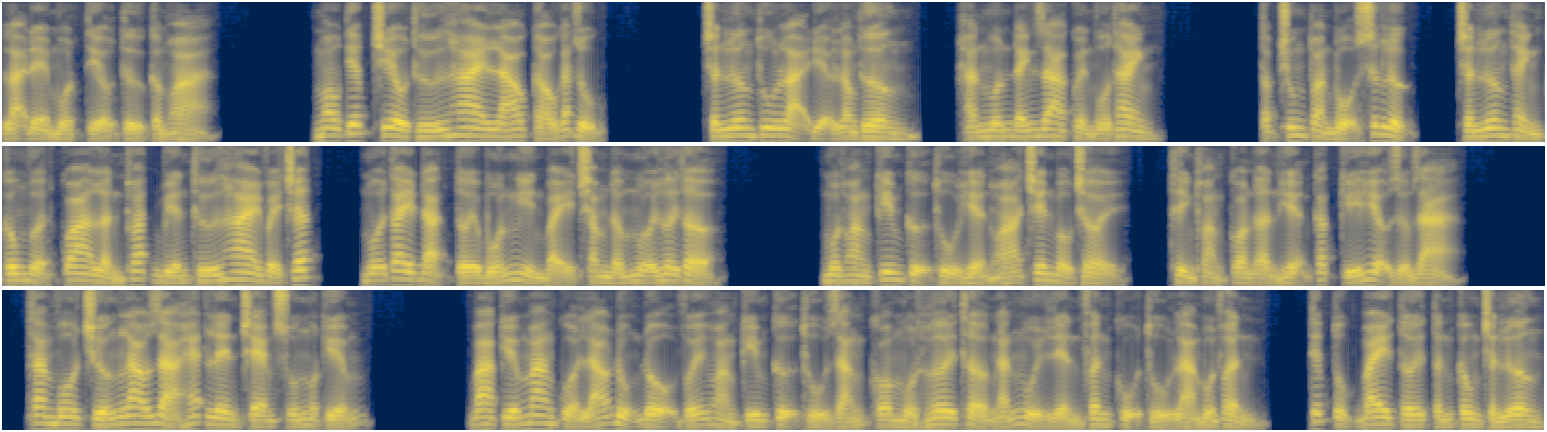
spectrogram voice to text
lại để một tiểu tử cầm hòa. Mau tiếp chiêu thứ hai lão cáo gắt dục. Trần lương thu lại địa long thương, hắn muốn đánh ra quyền vô thanh. Tập trung toàn bộ sức lực, trần lương thành công vượt qua lần thoát biến thứ hai về chất, mỗi tay đạt tới bốn bảy trăm đấm mỗi hơi thở. Một hoàng kim cự thủ hiện hóa trên bầu trời, thỉnh thoảng còn ẩn hiện các ký hiệu dườm già. Tam vô trướng lao giả hét lên chém xuống một kiếm ba kiếm mang của lão đụng độ với hoàng kim cự thủ rằng co một hơi thở ngắn ngủi liền phân cụ thủ làm bốn phần, tiếp tục bay tới tấn công trần lương.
